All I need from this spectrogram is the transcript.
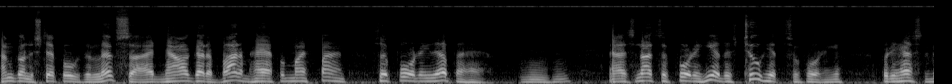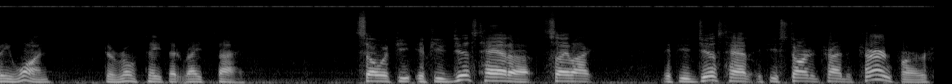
I'm going to step over to the left side. Now I've got a bottom half of my spine supporting the upper half. Mm-hmm. Now it's not supporting here. There's two hips supporting it, but it has to be one to rotate that right side. So if you if you just had a say like if you just had if you started trying to turn first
